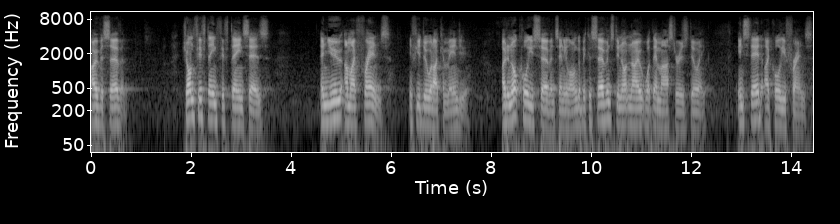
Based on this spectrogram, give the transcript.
over servant. John 15:15 15 says, "And you are my friends if you do what I command you. I do not call you servants any longer because servants do not know what their master is doing. Instead, I call you friends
